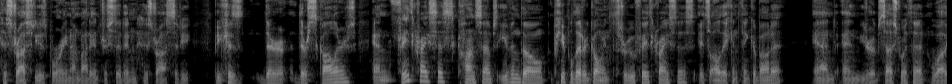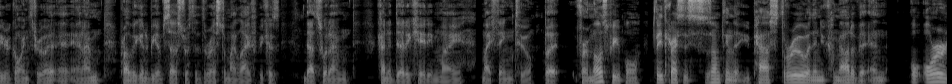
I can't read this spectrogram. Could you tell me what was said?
histrosity is boring. I'm not interested in histrosity because they're they're scholars and faith crisis concepts. Even though people that are going through faith crisis, it's all they can think about it. And and you're obsessed with it while you're going through it. And, and i'm probably going to be obsessed with it the rest of my life because that's what i'm kind of dedicating my my thing to. But for most people faith crisis is something that you pass through and then you come out of it. And or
